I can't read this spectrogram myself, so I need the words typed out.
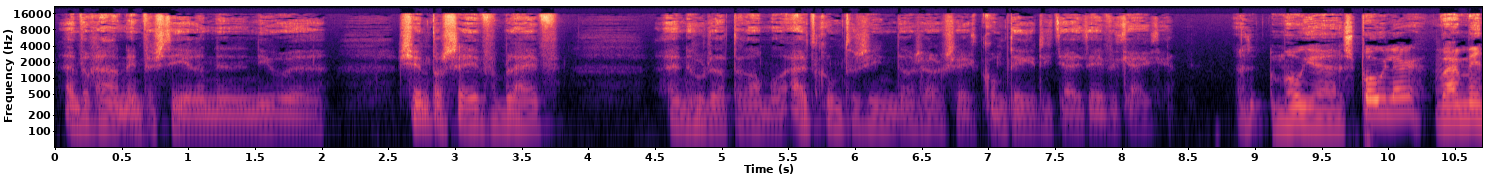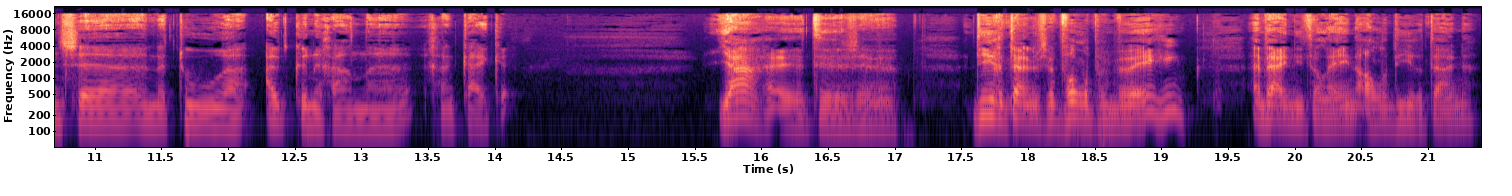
En we gaan investeren in een nieuwe chimpansee-verblijf. En hoe dat er allemaal uitkomt te zien, dan zou ik zeggen, kom tegen die tijd even kijken. Een mooie spoiler waar mensen naartoe uit kunnen gaan, gaan kijken. Ja, het is, dierentuinen zijn volop in beweging. En wij niet alleen, alle dierentuinen.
